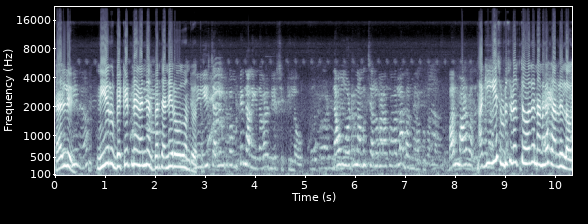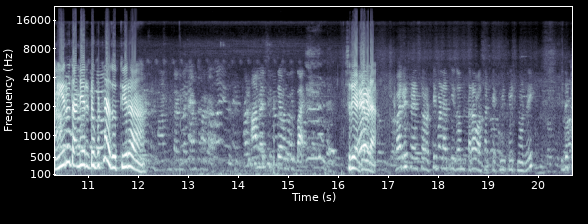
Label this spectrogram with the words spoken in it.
ಹೇಳಿ ನೀರು ಬೆಕೆಟ್ನಾಗ ಅನ್ನ ಬರೀ ತಣ್ಣೀರು ಹೋದು ಅಂತ ನೀರು ಚಲೋ ಇಟ್ಕೊಂಡ್ಬಿಟ್ಟು ನನಗೆ ಇಂದಗಡೆ ನೀರು ಸಿಕ್ಕಿಲ್ಲ ಅವು. ನಾವು ಮೋಟ್ರ್ ನಮಗೆ ಚಲೋ ಮಾಡಕ್ ಹೋಗಲ್ಲ ಬಂದ್ ಮಾಡಕ್ ಹೋಗಲ್ಲ. ಬಂದ್ ಮಾಡ್ಬೋದು. ಆಗಿ ಈ ಸುಡು ಸುಡತ್ತೆ ಹೋದ್ರೆ ನನಗೆ ಸಾಲಿಲ್ಲ ಅವು. ನೀರು ತಣ್ಣೀರ್ ಇಟ್ಟುಬಿಟ್ನೆ ಅದು ತೀರಾ. ಆಮೇಲೆ ಸಿಗ್ತೇವಂತಿ ಬಾಯ್ ಸರಿ ಅಡ್ಡ ಬೇಡ. ಬರ್ರಿ ಫ್ರೆಂಡ್ಸ್ ರೊಟ್ಟಿ ಮಾಡಕ್ ಇದೊಂಥರ ಹೊಸ ಟೆಕ್ನಿಕ್ ಐತಿ ನೋಡ್ರಿ. ಇದಕ್ಕ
